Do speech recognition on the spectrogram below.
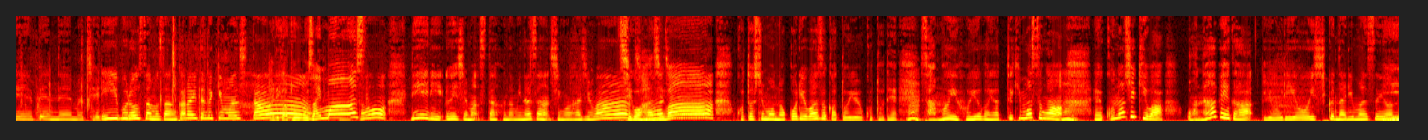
えー、ペンネームチェリーブロッサムさんからいただきました。ありがとうございます。そう。リエリー、上島、スタッフの皆さん、しごはじはしごはじは今年も残りわずかということで、寒い冬がやってきますが、うんえーこの時期はお鍋がより美味しくなりますよね。い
